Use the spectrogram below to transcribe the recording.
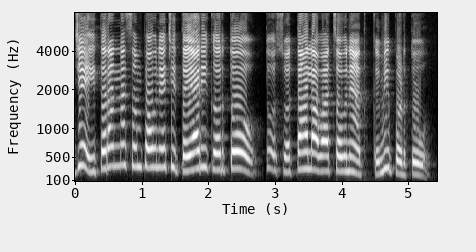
जे इतरांना संपवण्याची तयारी करतो तो स्वतःला वाचवण्यात कमी पडतो.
